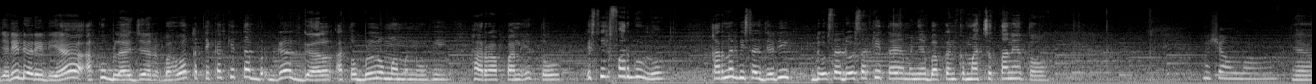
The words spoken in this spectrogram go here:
Jadi dari dia aku belajar bahwa ketika kita bergagal atau belum memenuhi harapan itu, istighfar dulu. Karena bisa jadi dosa-dosa kita yang menyebabkan kemacetan itu. Masya Allah Ya.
